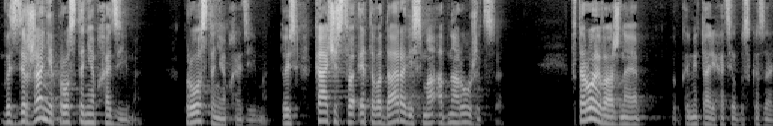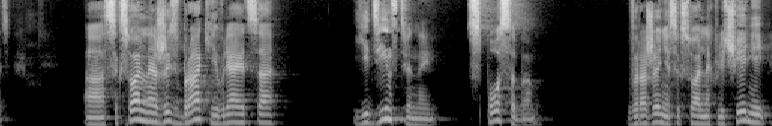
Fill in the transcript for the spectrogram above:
воздержания просто необходимо. Просто необходимо. То есть качество этого дара весьма обнаружится. Второе важное комментарий хотел бы сказать. А, сексуальная жизнь в браке является единственным способом выражения сексуальных влечений,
